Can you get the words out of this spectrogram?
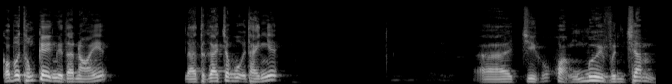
Có một thống kê người ta nói ấy, là thực ra trong hội thánh ấy, à, chỉ có khoảng 10%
